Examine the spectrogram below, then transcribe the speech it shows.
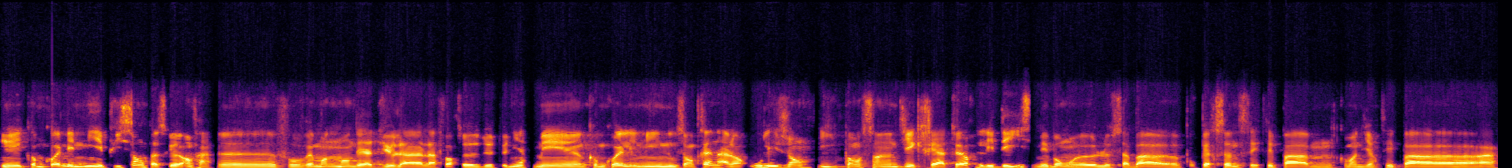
et comme quoi l'ennemi est puissant, parce que, enfin, euh, faut vraiment demander à Dieu la, la force de tenir, mais euh, comme quoi l'ennemi nous entraîne. Alors, où les gens, ils pensent à un Dieu créateur, les déistes, mais bon, euh, le sabbat, pour personne, c'est pas, hum, comment dire, c'est pas,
